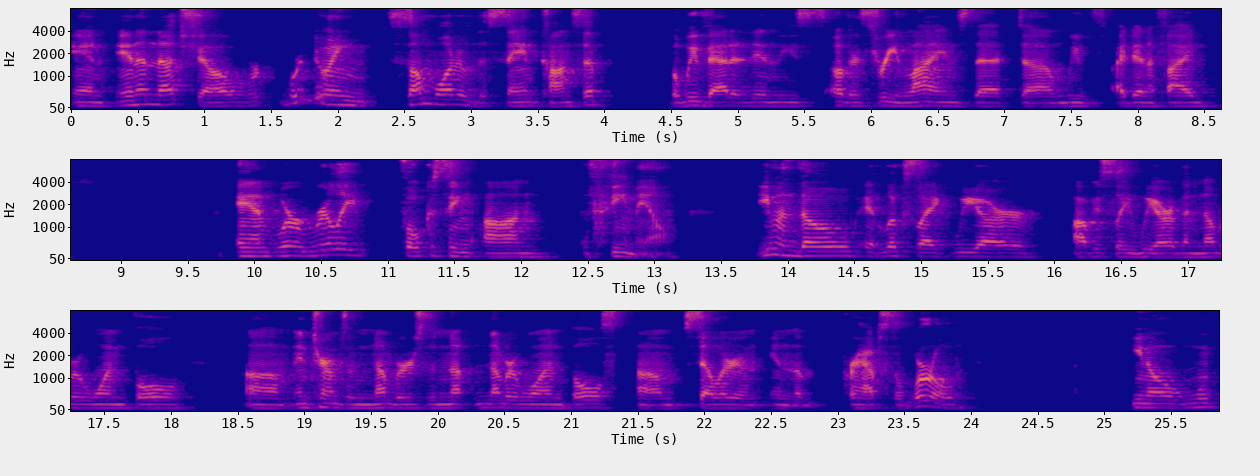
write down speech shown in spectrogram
and in a nutshell, we're, we're doing somewhat of the same concept, but we've added in these other three lines that um, we've identified. And we're really focusing on the female. Even though it looks like we are, obviously, we are the number one bull um, in terms of numbers, the no- number one bull um, seller in, in the perhaps the world you know,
